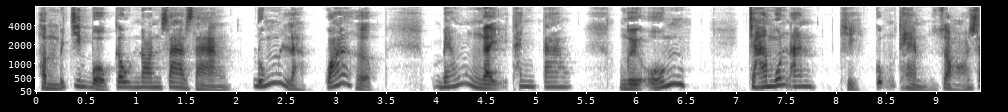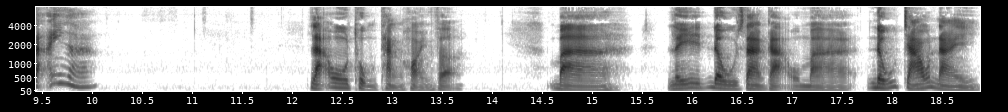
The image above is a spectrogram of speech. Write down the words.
Hầm với chim bồ câu non da ràng, đúng là quá hợp. Béo ngậy thanh tao. Người ốm, cha muốn ăn thì cũng thèm rõ rãi ra. Lão thủng thẳng hỏi vợ. Bà lấy đâu ra gạo mà nấu cháo này?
